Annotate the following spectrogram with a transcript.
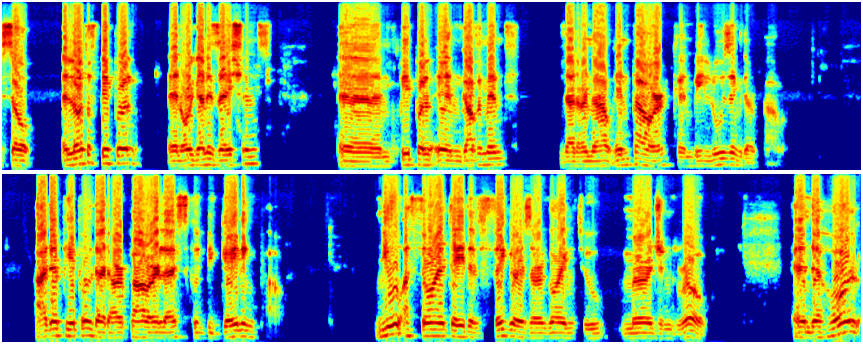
So a lot of people and organizations and people in government that are now in power can be losing their power. Other people that are powerless could be gaining power new authoritative figures are going to merge and grow. And the whole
